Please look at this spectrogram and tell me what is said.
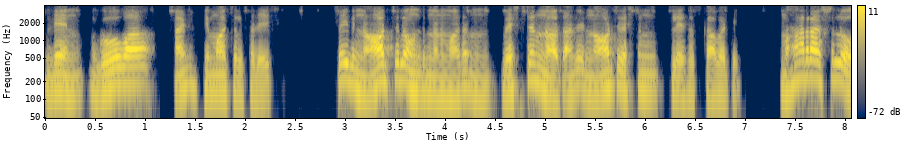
then Goa and Himachal Pradesh. So ఇది నార్త్లో ఉంటుందన్నమాట. వెస్టర్న్ నార్త్ అంటే నార్త్ వెస్టర్న్ ప్లేసెస్ కాబట్టి. మహారాష్ట్రలో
